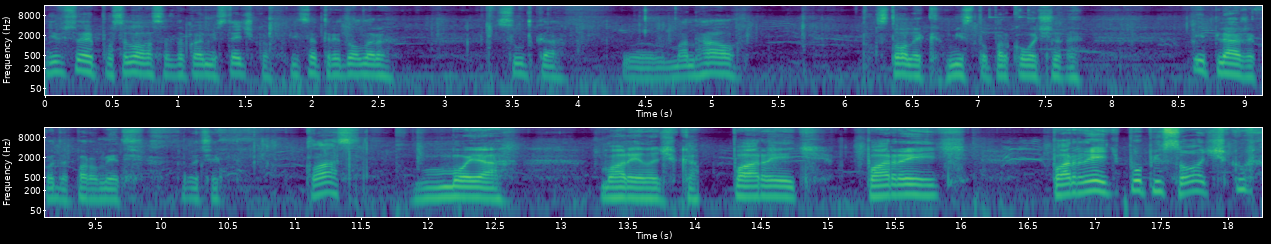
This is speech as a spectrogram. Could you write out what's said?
І все, і поселилося в таке містечко. 53 долари сутка, е, мангал, столик, місто парковочне і пляжик де пару метрів. Коротше, клас. Моя Мариночка парить, парить, парить по пісочку.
